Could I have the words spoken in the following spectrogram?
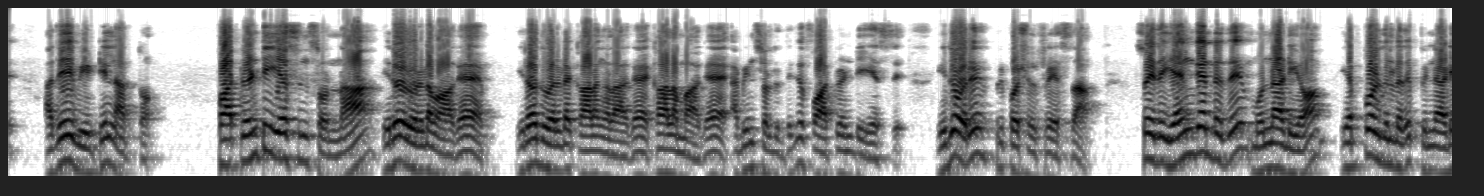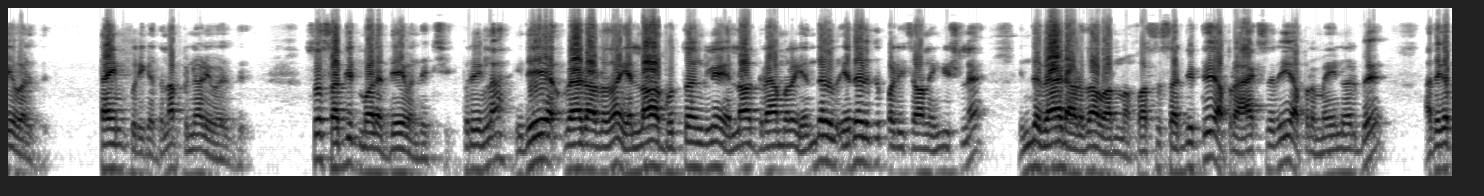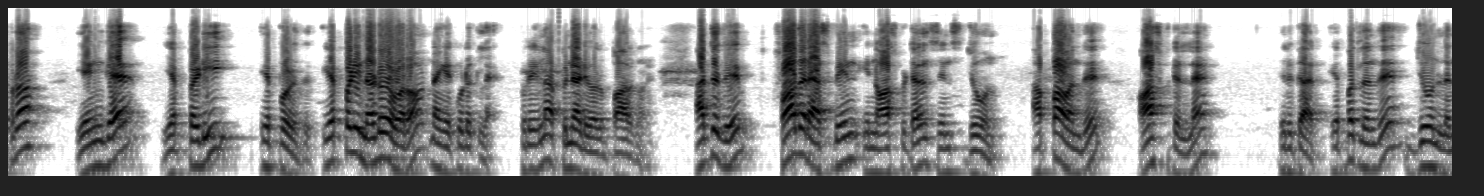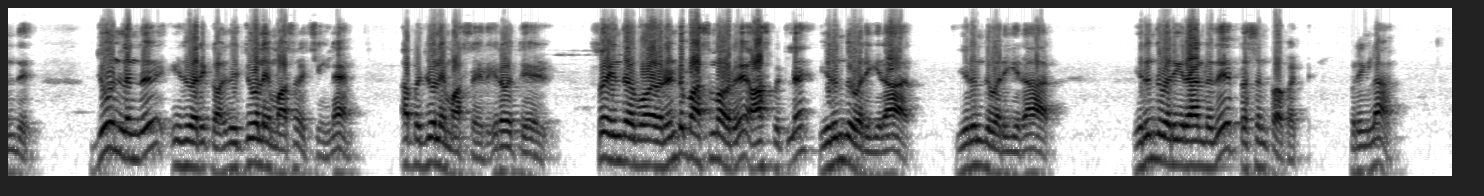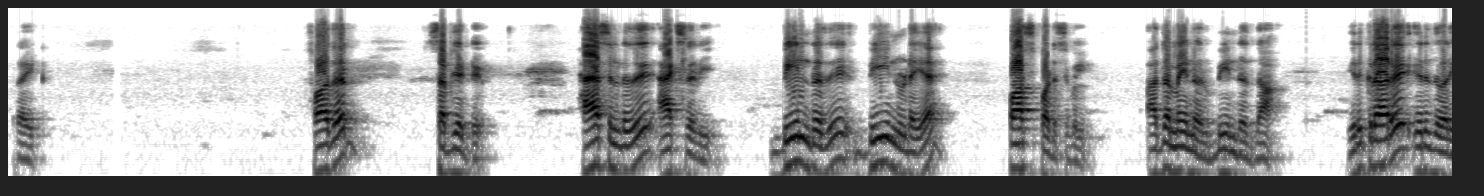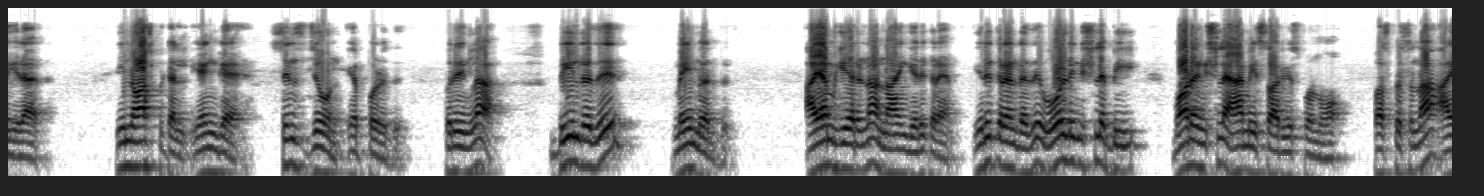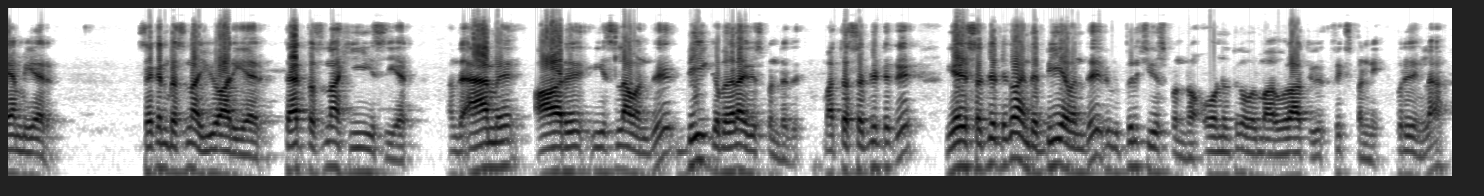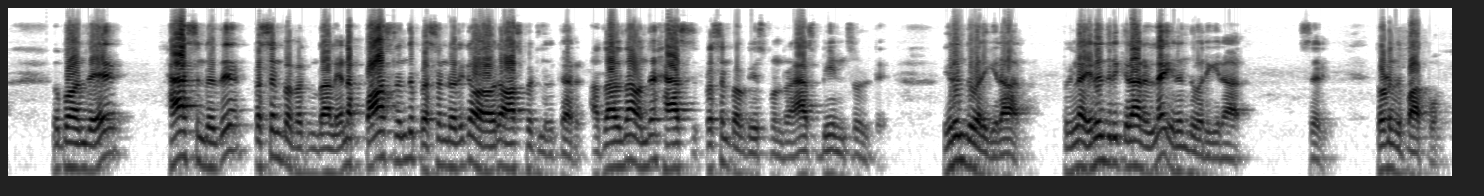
அதே வீட்டில் அர்த்தம். ஃபார் டுவெண்ட்டி இயர்ஸ்ன்னு சொன்னா இருபது வருடமாக இருபது வருட காலங்களாக காலமாக அப்படின்னு சொல்றதுக்கு ஃபார் டுவெண்ட்டி இயர்ஸ் இது ஒரு ப்ரிப்போஷனல் ஃப்ரேஸ் தான். ஸோ இது எங்கன்றது முன்னாடியும் எப்பொழுதுன்றது பின்னாடியே வருது. டைம் குறிக்கிறதெல்லாம் பின்னாடி வருது. ஸோ சப்ஜெக்ட் மேலே தே வந்துச்சு. புரியுங்களா இதே வேர்ட் ஆர்டர் தான் எல்லா புத்தகங்களையும் எல்லா கிராமரும் எந்த எதை எடுத்து படித்தாலும் இங்கிலீஷில் இந்த வேர்டு ஆர்டர் தான் வரணும். ஃபர்ஸ்ட் சப்ஜெக்ட்டு அப்புறம் ஆக்சரி அப்புறம் மெயின் வர்பு அதுக்கப்புறம் எங்கே எப்படி எப்பொழுது. எப்படி நடுவே வரும் நான் இங்கே கொடுக்கல. புரியுங்களா பின்னாடி வரும். பாருங்க அடுத்தது father has been in hospital since June அப்பா வந்து ஹாஸ்பிட்டலில் இருக்கார். எப்பத்துலேருந்து? ஜூன்லேருந்து ஜூன்லேருந்து இது வரைக்கும் இது ஜூலை மாதம் வச்சிங்களேன். அப்போ ஜூலை மாதம் இது இருபத்தேழு. ஸோ இந்த ரெண்டு மாதமாக அவர் ஹாஸ்பிட்டலில் இருந்து வருகிறார். இருந்து வருகிறார். இருந்து வருகிறான்றது பிரசன்ட் பர்ஃபெக்ட் புரியுங்களா? ரைட் ஃபாதர் சப்ஜெக்ட் ஹேஸ்ன்றது ஆக்சிலரி பீன்றது பீனுடைய பாஸ் பார்ட்டிசிபிள் அதான் மெயின் ஒரு பீன்றது தான். இருக்கிறாரு இருந்து வருகிறார். இன் ஹாஸ்பிட்டல் எங்கே? சின்ஸ் ஜூன் எப்பொழுது? புரியுதுங்களா? பீன்றது மெயின் வருது ஐ ஆம் ஹியர்னா நான் இங்கே இருக்கிறேன். இருக்கிறேன்றது ஓல்டு இங்கிலீஷில் பி மாடர்ன் இங்கிலீஷில் ஆம் இஸ் ஆர் யூஸ் பண்ணுவோம். ஃபர்ஸ்ட் பர்சனா ஐ ஆம் இயர் செகண்ட் பர்சனா யூ ஆர் இயர் தேர்ட் பர்சனா ஹீ இஸ் இயர் அந்த ஆமு ஆறு ஈஸ்லாம் வந்து பிக்கு பதிலாக யூஸ் பண்ணுறது மற்ற சப்ஜெக்ட்டுக்கு ஏழு சப்ஜெக்ட்டுக்கும் இந்த பியை வந்து பிரித்து யூஸ் பண்ணுறோம் ஒன்றுத்துக்கு ஒரு மா- ஒரு வார்த்தை ஃபிக்ஸ் பண்ணி. புரியுதுங்களா? இப்போ வந்து ஹேஸ்ன்றது ப்ரெசன்ட் பர்ஃபெக்ட்னால ஏன்னா பாஸ்ட்லேருந்து ப்ரெசன்ட் வரைக்கும் அவர் ஹாஸ்பிட்டல் இருக்கார். அதால் தான் வந்து ஹேஸ் ப்ரெசன்ட் பர்ஃபெக்ட் யூஸ் பண்ணுறோம் ஹேஸ் பீன்னு சொல்லிட்டு. இருந்து வருகிறார். புரியுங்களா இருந்திருக்கிறார் இல்லை இருந்து வருகிறார். சரி தொடர்ந்து பார்ப்போம்.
